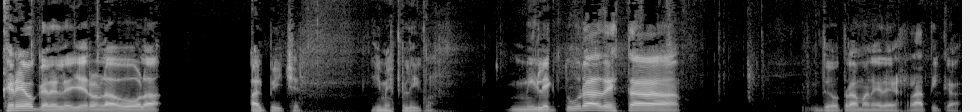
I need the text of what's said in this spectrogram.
creo que le leyeron la bola al pitcher. Y me explico. Mi lectura de esta, de otra manera errática,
